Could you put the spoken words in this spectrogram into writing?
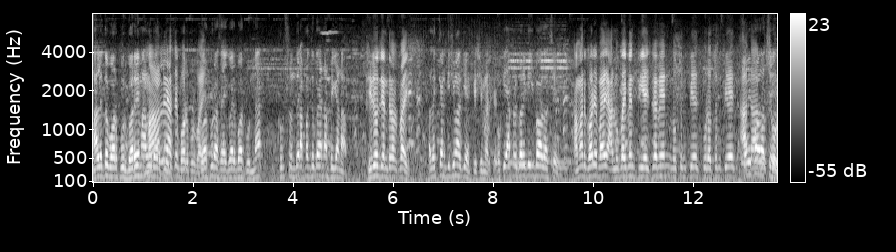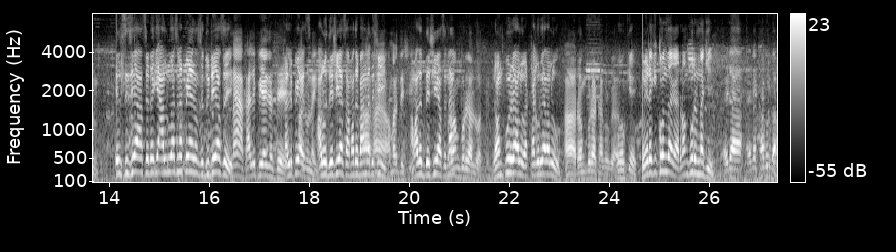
মালে তো ভরপুর ঘরে মালে মালে আছে ভরপুর ভাই। ভরপুর আছে একবারে ভরপুর না? খুব সুন্দর আপনার দোকানের নাম ঠিকানা? ফিরোজ এন্টারপ্রাইজ তাদের কেন কৃষি মার্কেট? কৃষি মার্কেট। ওকে আপনার ঘরে কি কি পাওয়া যাচ্ছে? আমার ঘরে ভাই আলু পাইবেন পেঁয়াজ পাবেন নতুন পেঁয়াজ পুরাতন পেঁয়াজ আদা রসুন। এলসি যে আছে এটা কি আলু আছে না পেঁয়াজ আছে? দুইটাই আছে? না খালি পেঁয়াজ আছে খালি পেঁয়াজ? আলু নাই। আলু দেশি আছে আমাদের বাংলাদেশি হ্যাঁ, আমার দেশি। আমাদের দেশি আছে না? রংপুরের আলু আছে। রংপুরের আলু আর ঠাকুরগার আলু? হ্যাঁ রংপুর আর ঠাকুরগাঁ ওকে তো এটা কি কোন জায়গা? রংপুরের নাকি? এটা এটা ঠাকুরগাঁ।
